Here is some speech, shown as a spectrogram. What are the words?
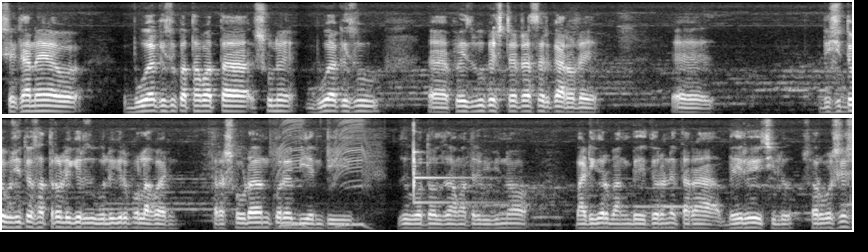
সেখানে ভুয়া কিছু কথাবার্তা শুনে, ভুয়া কিছু ফেসবুকে স্ট্যাটাসের কারণে নিষিদ্ধ ঘোষিত ছাত্রলীগের যুবলীগের পোলাপান তারা শোডাউন করে বিএনপি যুবদল জামাতের বিভিন্ন বাড়িঘর ভাঙবে, এই ধরনের তারা বের হয়েছিল। সর্বশেষ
